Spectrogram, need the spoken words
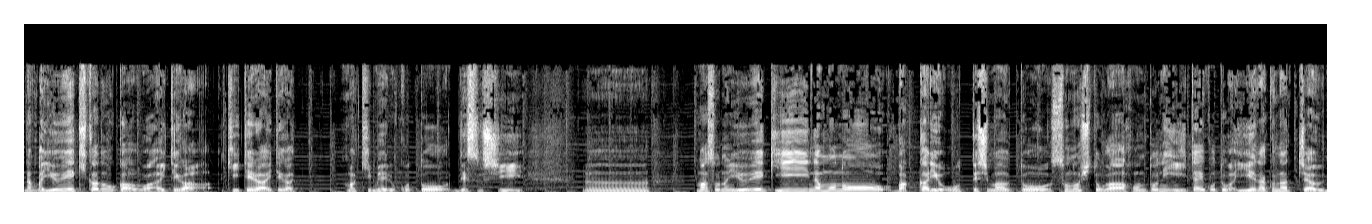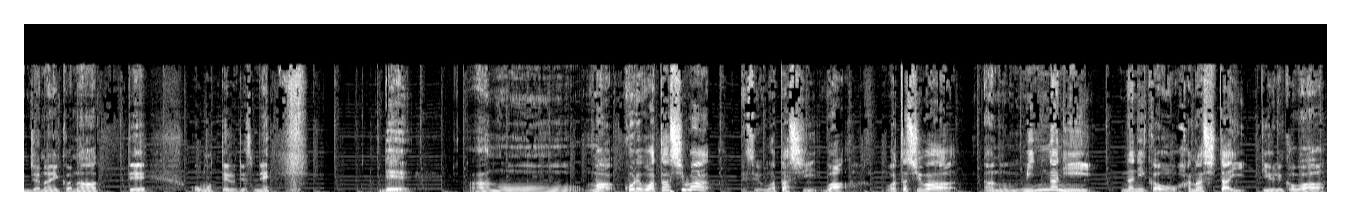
なんか有益かどうかは相手が聞いてる相手がまあ決めることですしうーんまあその有益なものばっかりを追ってしまうとその人が本当に言いたいことが言えなくなっちゃうんじゃないかなって思ってるんですね。であのー、まあこれ私はですよ私は。私はあのみんなに何かを話したいっていうよりかは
